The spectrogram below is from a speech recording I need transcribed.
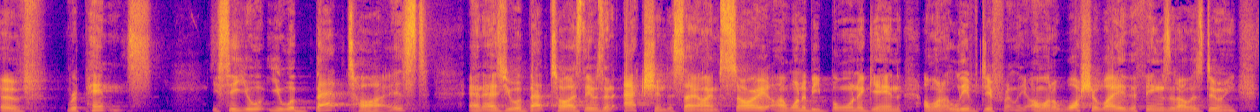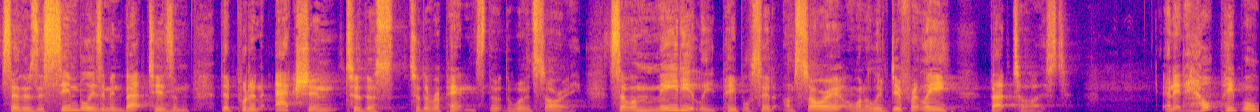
of repentance. You see, you, you were baptized And as you were baptized, there was an action to say, I'm sorry, I want to be born again, I want to live differently, I want to wash away the things that I was doing. So there was a symbolism in baptism that put an action to, this, to the repentance, the, the word sorry. So immediately people said, I'm sorry, I want to live differently, baptized. And it helped people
